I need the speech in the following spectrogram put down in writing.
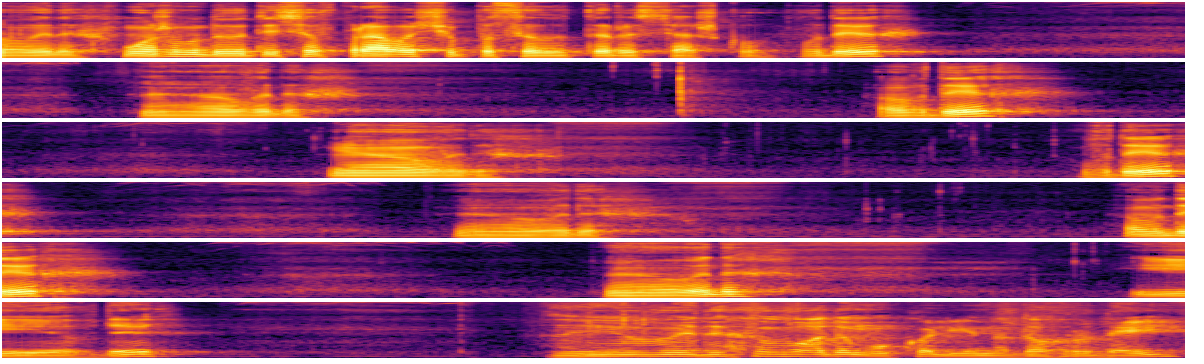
Видих. Можемо дивитися вправо, щоб посилити розтяжку. Вдих. Е, Видих. Вдих. Е, Видих. Вдих. Видих. Вдих. Видих. І вдих. І видих. Виводимо коліна до грудей.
